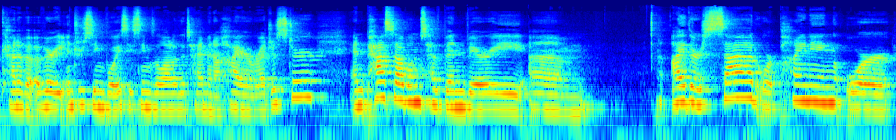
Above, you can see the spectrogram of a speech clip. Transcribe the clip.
kind of a, a very interesting voice. He sings a lot of the time in a higher register, and past albums have been very. Um, either sad or pining or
